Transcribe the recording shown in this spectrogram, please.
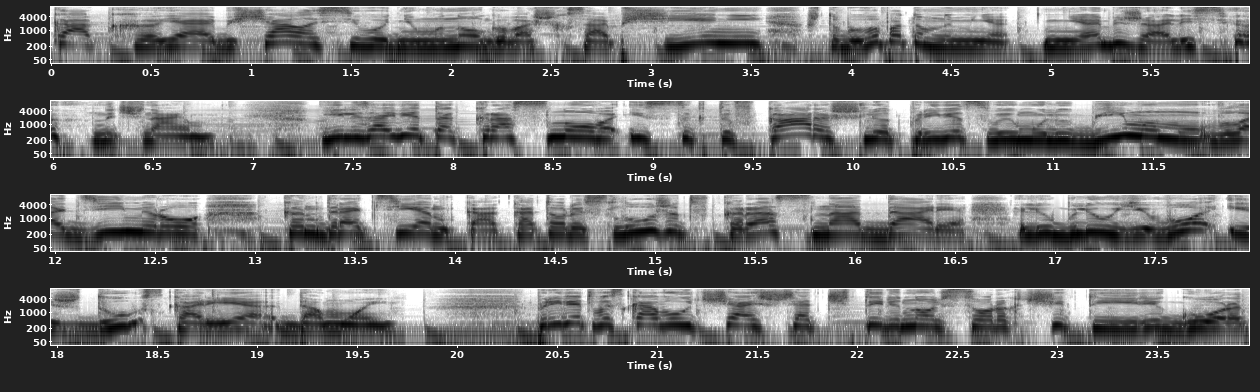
как я и обещала, сегодня много ваших сообщений, чтобы вы потом на меня не обижались. Начинаем. Елизавета Краснова из Сыктывкара шлет привет своему любимому Владимиру Кондратенко, который служит в Краснодаре. Люблю его и жду скорее домой. Привет, войсковую часть 64044, город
